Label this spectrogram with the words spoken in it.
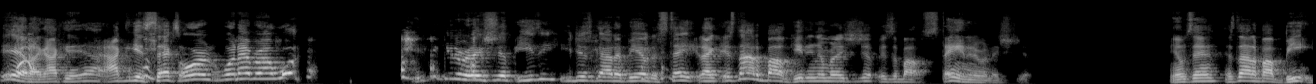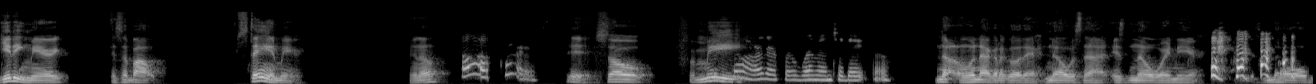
Yeah, like I can, yeah, I can get sex or whatever I want. You can get a relationship easy. You just got to be able to stay. Like it's not about getting in a relationship; it's about staying in a relationship. You know what I'm saying? It's not about being getting married. It's about staying married. You know? Oh, of course. Yeah. So for me, It's still harder for women to date though. no, we're not gonna go there. No, it's not. It's nowhere near. It's no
